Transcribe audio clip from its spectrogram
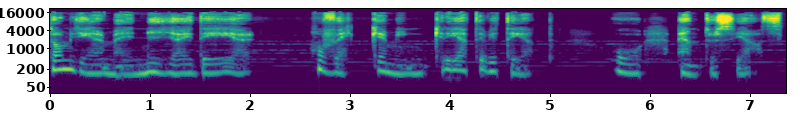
De ger mig nya idéer och väcker min kreativitet och entusiasm.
